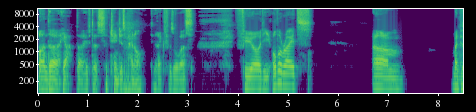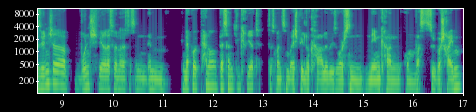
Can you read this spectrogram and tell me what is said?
Und äh, ja, da hilft das Changes Panel direkt für sowas. Für die Overrides, ähm, mein persönlicher Wunsch wäre, dass man das in, im Network Panel besser integriert, dass man zum Beispiel lokale Ressourcen nehmen kann, um was zu überschreiben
